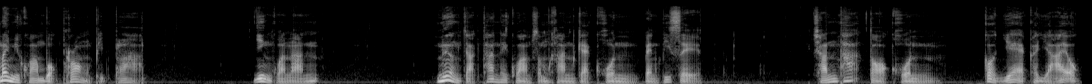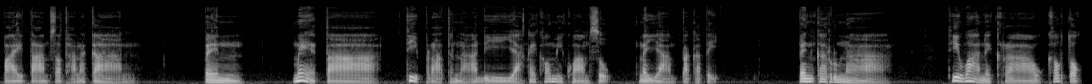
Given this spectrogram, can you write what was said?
ไม่มีความบกพร่องผิดพลาด ยิ่งกว่านั้น เนื่องจากท่านให้ความสำคัญแก่คนเป็นพิเศษฉันทะต่อคนก็แยกขยายออกไปตามสถานการณ์ เป็นเมตตาที่ปรารถนาดีอยากให้เขามีความสุข ในยามปกติ เป็นกรุณาที่ว่าในคราวเขาตก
